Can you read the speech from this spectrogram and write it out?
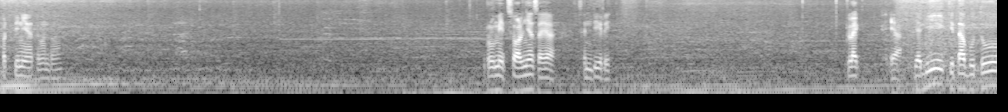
seperti ini ya teman-teman. Rumit soalnya saya sendiri. Klik ya. Jadi kita butuh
